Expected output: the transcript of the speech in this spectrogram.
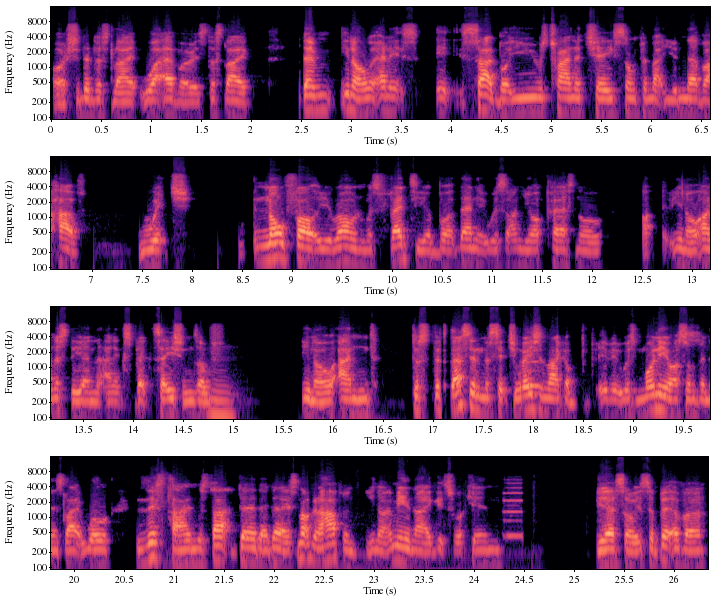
or I should have just like whatever. It's just like then you know, and it's it's sad, but you was trying to chase something that you never have, which no fault of your own was fed to you, but then it was on your personal, uh, you know, honesty and, and expectations of, Mm. you know, and just that's in the situation. Like, a, if it was money or something, it's like, well, this time is that da da da. It's not gonna happen. You know what I mean? Like, it's fucking, yeah. So it's a bit of a,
